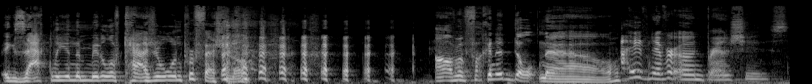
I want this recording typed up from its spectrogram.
exactly in the middle of casual and professional. I'm a fucking adult now. I have never owned brown shoes.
